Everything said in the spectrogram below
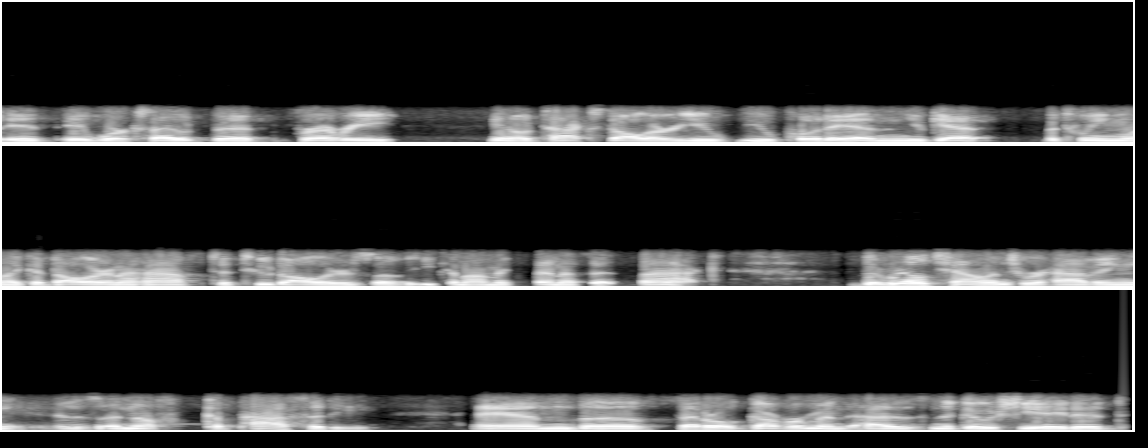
it, it works out that for every you know tax dollar you you put in, you get between like a dollar and a half to two dollars of economic benefit back. The real challenge we're having is enough capacity and the federal government has negotiated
